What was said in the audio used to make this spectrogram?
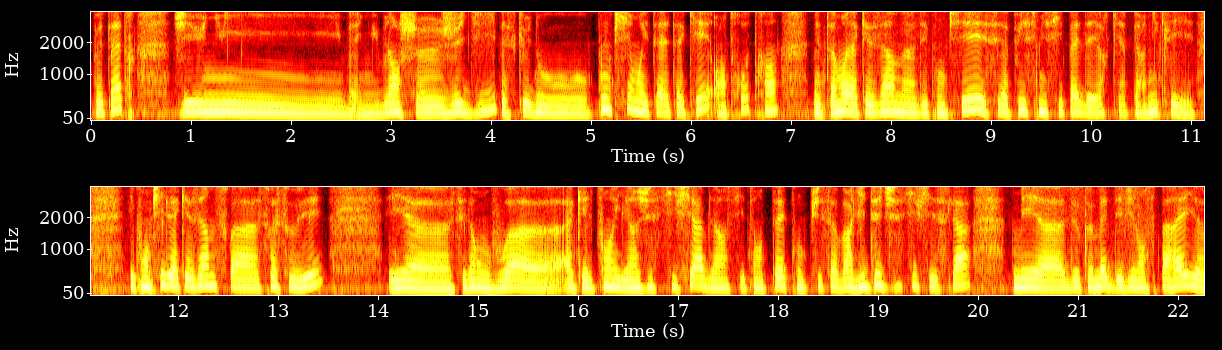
peut-être. J'ai eu une nuit, bah, une nuit blanche euh, jeudi parce que nos pompiers ont été attaqués, entre autres, hein, notamment la caserne des pompiers. Et c'est la police municipale d'ailleurs qui a permis que les, pompiers de la caserne soient, soient sauvés. Et euh, c'est là on voit euh, à quel point il est injustifiable, hein, si tant est qu'on puisse avoir l'idée de justifier cela, mais euh, de commettre des violences pareilles,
